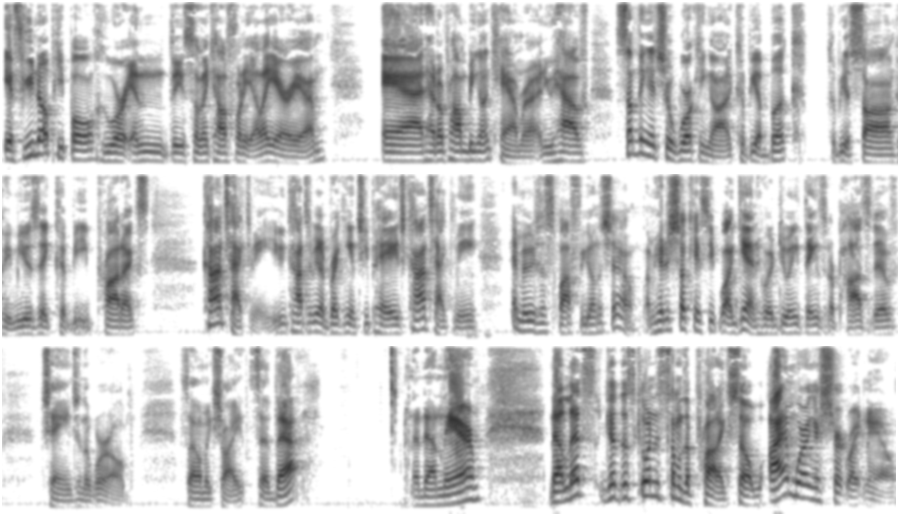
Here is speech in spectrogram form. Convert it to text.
If you know people who are in the Southern California, LA area, and had no problem being on camera, and you have something that you're working on, it could be a book, could be a song, could be music, could be products. Contact me. You can contact me on Breaking Into page. Contact me, and maybe there's a spot for you on the show. I'm here to showcase people again who are doing things that are positive change in the world. So I'll make sure I said that. And down there. Now let's let's go into some of the products. So I'm wearing a shirt right now.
